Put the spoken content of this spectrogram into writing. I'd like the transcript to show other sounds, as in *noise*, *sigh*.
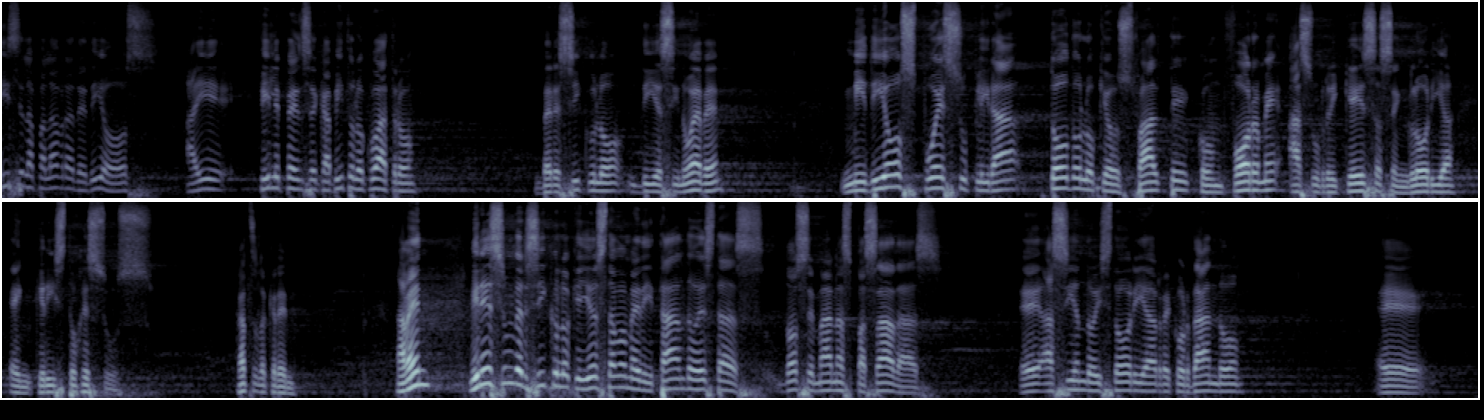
Dice la palabra de Dios, ahí Filipenses capítulo 4, versículo 19. Mi Dios pues suplirá todo lo que os falte conforme a sus riquezas en gloria en Cristo Jesús. ¿Cuántos lo creen? Amén. Mire, es un versículo que yo estaba meditando estas dos semanas pasadas, eh, haciendo historia, recordando. Eh,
